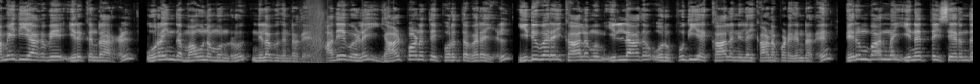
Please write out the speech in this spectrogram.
அமைதியாகவே இருக்கின்றார்கள். உறைந்த மௌனம் ஒன்று நிலவுகின்றது. அதேவேளை யாழ்ப்பாணத்தை பொறுத்த வரையில் இதுவரை காலமும் இல்லாத ஒரு புதிய காலநிலை காணப்படுகின்றது. பெரும்பான்மை இனத்தை சேர்ந்த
